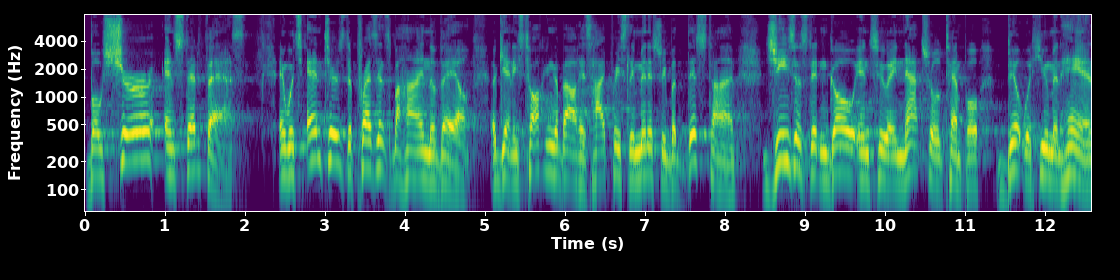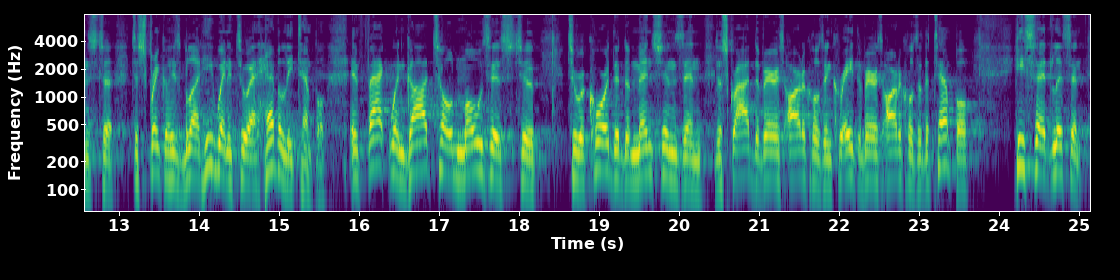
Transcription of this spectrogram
both sure and steadfast and which enters the presence behind the veil. Again, he's talking about his high priestly ministry, but this time, Jesus didn't go into a natural temple built with human hands to, to sprinkle his blood. He went into a heavenly temple. In fact, when God told Moses to, to record the dimensions and describe the various articles and create the various articles of the temple, he said, listen,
